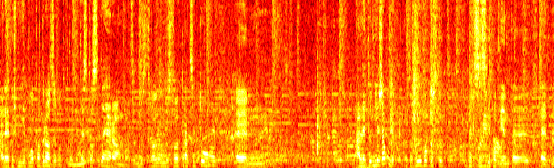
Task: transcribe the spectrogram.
ale jakoś mi nie było po drodze, bo to wtedy testosteron, bo to mnóstwo, mnóstwo pracy tu. Em, ale to nie żałuję tego. To były po prostu decyzje podjęte wtedy.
